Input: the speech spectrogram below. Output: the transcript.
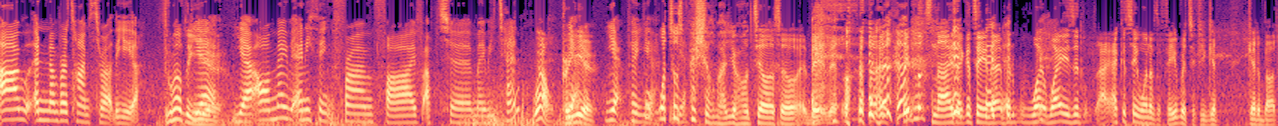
Um, a number of times throughout the year. Throughout the yeah, year? yeah, or maybe anything from five up to maybe ten. Wow, per yeah. year? Yeah, per year. What's so yeah. special about your hotel? So they, they, it looks nice, I could say that, but why, why is it? I, I could say one of the favorites if you get get about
